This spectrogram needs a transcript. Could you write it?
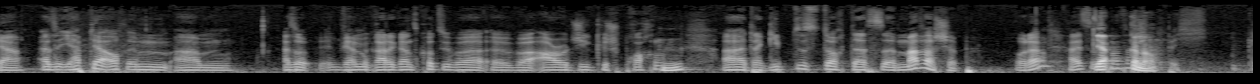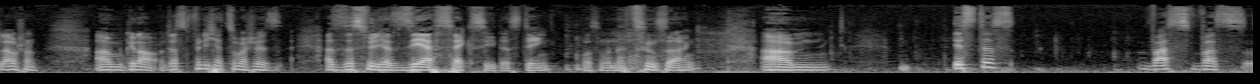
Ja, also ihr habt ja auch im, ähm, also wir haben gerade ganz kurz über, über ROG gesprochen. Mhm. Äh, da gibt es doch das äh, Mothership, oder? Heißt das ja, Mothership? genau. Ich glaube schon. Ähm, genau, und das finde ich ja zum Beispiel, also das finde ich ja sehr sexy, das Ding, muss man dazu sagen. Ähm, ist das was, was,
